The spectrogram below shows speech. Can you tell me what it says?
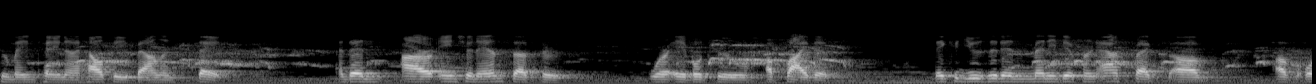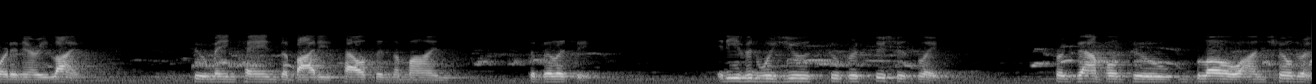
to maintain a healthy, balanced state. And then our ancient ancestors were able to apply this. They could use it in many different aspects of, of ordinary life to maintain the body's health and the mind's stability. It even was used superstitiously. For example, to blow on children,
